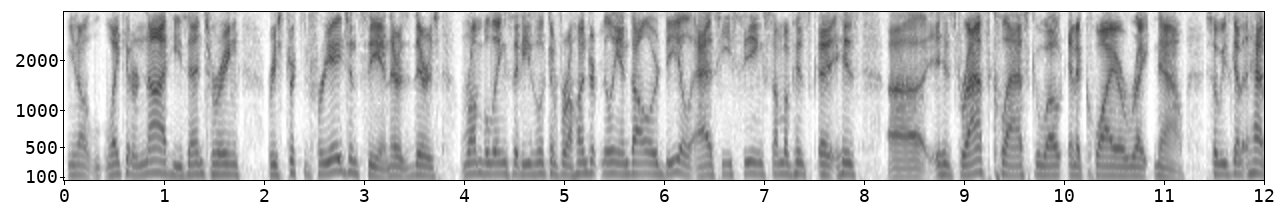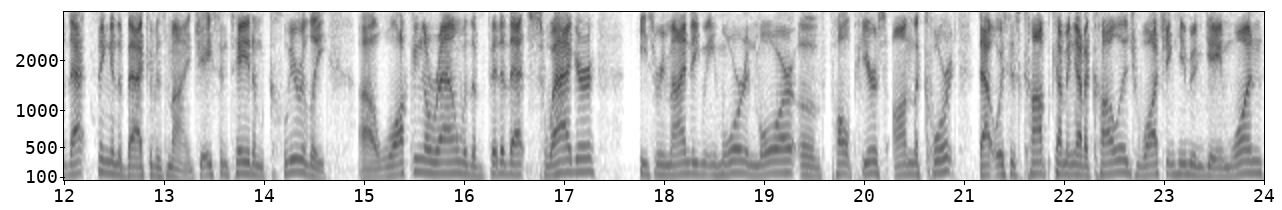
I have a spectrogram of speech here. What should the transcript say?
you know, like it or not, he's entering restricted free agency, and there's there's rumblings that he's looking for a hundred million dollar deal as he's seeing some of his uh, his uh, his draft class go out and acquire right now. So he's got to have that thing in the back of his mind. Jayson Tatum clearly uh, walking around with a bit of that swagger. He's reminding me more and more of Paul Pierce on the court. That was his comp coming out of college. Watching him in game one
